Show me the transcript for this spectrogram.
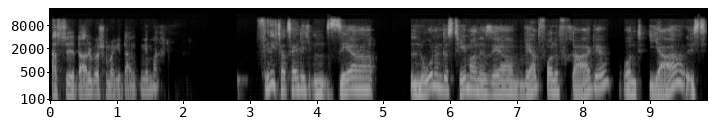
hast du dir darüber schon mal Gedanken gemacht? Finde ich tatsächlich ein sehr lohnendes Thema, eine sehr wertvolle Frage. Und ja, ich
